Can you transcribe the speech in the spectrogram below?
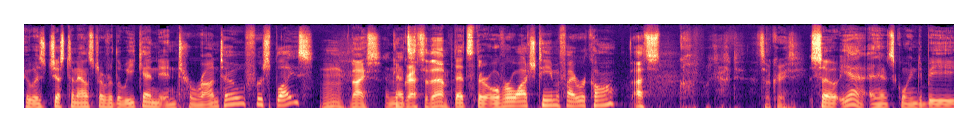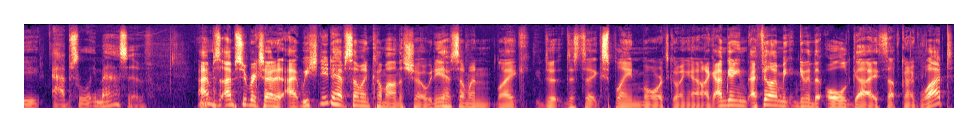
It was just announced over the weekend in Toronto for Splyce. Mm, nice. And Congrats to them. That's their Overwatch team, if I recall. That's oh my god, that's so crazy. So yeah, and it's going to be absolutely massive. I'm, I'm super excited. I, we should need to have someone come on the show. We need to have someone like j- just to explain more what's going on. Like I'm getting, I feel like I'm getting the old guy stuff going. What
